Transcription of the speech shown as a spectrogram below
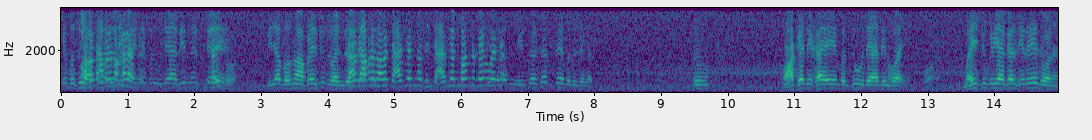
કે બધું આપણે છે, ઉદયાધીન છે. બીજા ભાવનું આપણે શું જોવાની આપડે કારણ કે આપણે તો હવે ચાર્જ જ નથી. ચાર્જ જ બંધ કર્યું એટલે. નિર્દોષ જ છે બધું જગત? આંખે દેખાય એ બધું ઉદયાધીન હોય. મહી શુક્રિયા કરે છે એ જોણે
